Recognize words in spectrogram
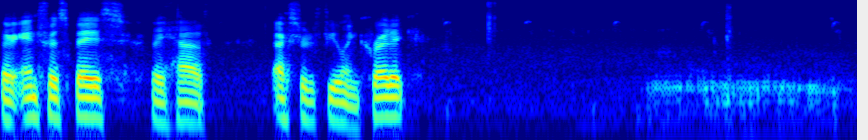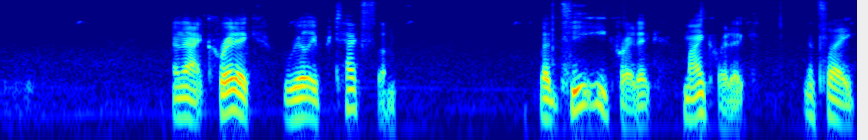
they're interest based, they have extra feeling critic. And that critic really protects them. But TE critic, my critic, it's like,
